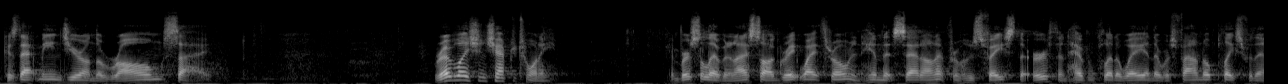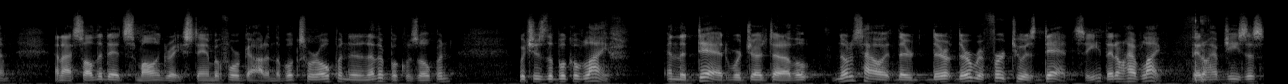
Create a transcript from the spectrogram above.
because that means you're on the wrong side. Revelation chapter 20, in verse 11 And I saw a great white throne, and him that sat on it, from whose face the earth and heaven fled away, and there was found no place for them. And I saw the dead, small and great, stand before God. And the books were opened, and another book was opened, which is the book of life. And the dead were judged out of the. Notice how they're, they're, they're referred to as dead. See, they don't have life, they don't have Jesus,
